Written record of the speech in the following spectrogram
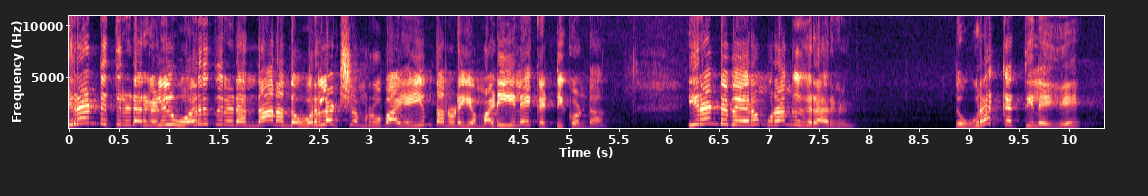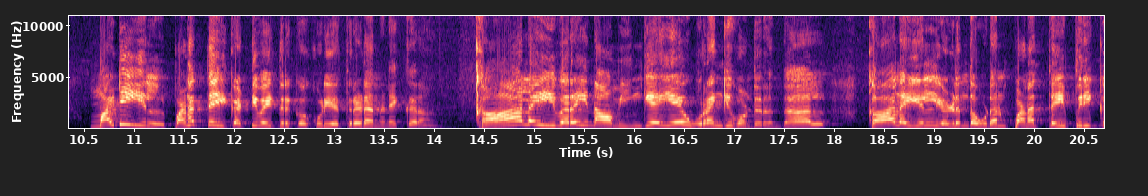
இரண்டு திருடர்களில் ஒரு திருடன் தான் அந்த ஒரு லட்சம் ரூபாயையும் தன்னுடைய மடியிலே கட்டி கொண்டான் இரண்டு பேரும் உறங்குகிறார்கள். இந்த உறக்கத்திலே மடியில் பணத்தை கட்டி வைத்திருக்கக்கூடிய திருடன் நினைக்கிறான். காலை வரை நாம் இங்கேயே உறங்கி கொண்டிருந்தால் காலையில் எழுந்தவுடன் பணத்தை பிரிக்க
